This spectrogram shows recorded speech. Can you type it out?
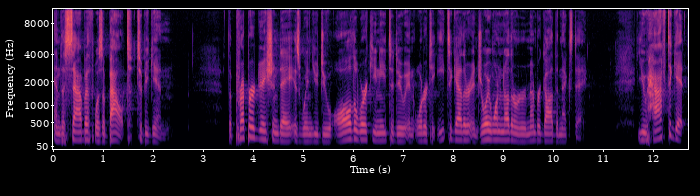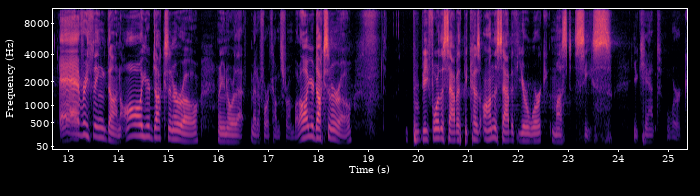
and the Sabbath was about to begin. The preparation day is when you do all the work you need to do in order to eat together, enjoy one another, and remember God the next day. You have to get everything done, all your ducks in a row. I don't even know where that metaphor comes from, but all your ducks in a row before the Sabbath, because on the Sabbath your work must cease. You can't work.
